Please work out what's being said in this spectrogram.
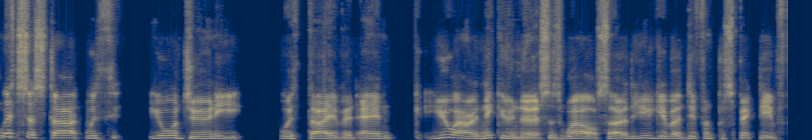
Let's just start with your journey with David, and you are a NICU nurse as well. So, do you give a different perspective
